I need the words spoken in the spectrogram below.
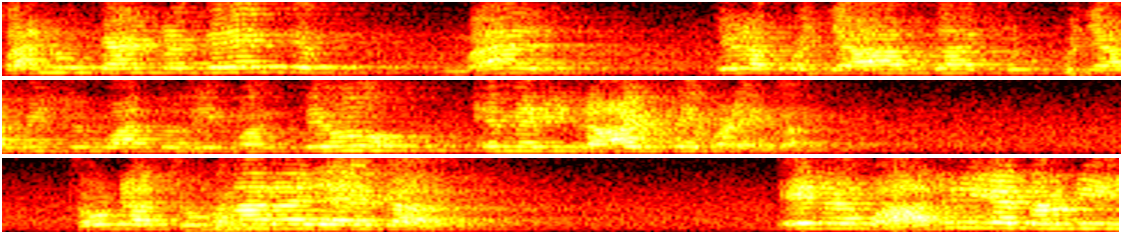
ਸਾਨੂੰ ਕਹਿਣ ਲੱਗੇ ਕਿ ਮੈਂ ਜਿਹੜਾ ਪੰਜਾਬ ਦਾ ਪੰਜਾਬੀ ਸੂਬਾ ਤੁਸੀਂ ਮੰਗਦੇ ਹੋ, ਇਹ ਮੇਰੀ ਲਾਜ ਤੇ ਬਣੇਗਾ। ਤੁਹਾਡਾ ਸੁਪਨਾ ਰਹਿ ਜਾਏਗਾ। ਇਹਦਾ ਬਹਾਦਰੀ ਹੈ ਤੁਹਾਡੀ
